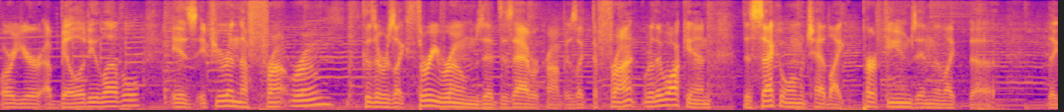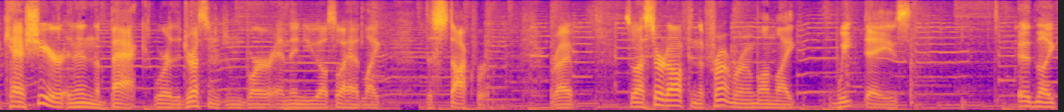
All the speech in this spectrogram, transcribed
or your ability level is if you're in the front room because there was like three rooms at this Abercrombie. It was like the front where they walk in, the second one which had like perfumes and then like the the cashier, and then the back where the dressing rooms were, and then you also had like the stock room, right? So I started off in the front room on like weekdays, and like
